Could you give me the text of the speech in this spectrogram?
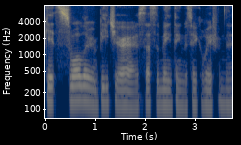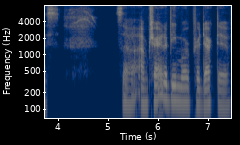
get swoller and beat your ass. That's the main thing to take away from this. So I'm trying to be more productive,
